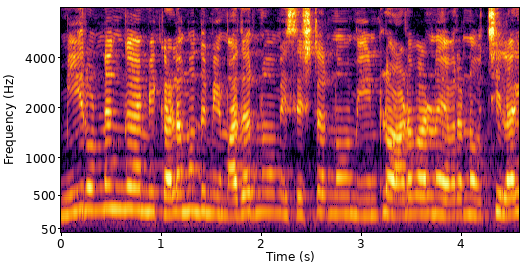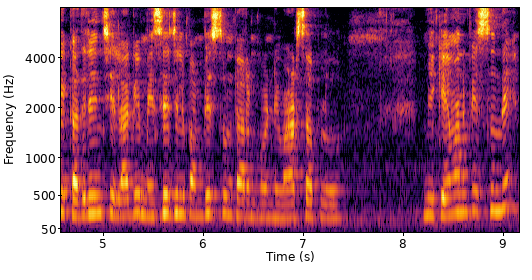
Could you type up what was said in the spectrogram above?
మీరుండగా మీ కళ్ళ ముందు మీ మదర్నో మీ సిస్టర్నో మీ ఇంట్లో ఆడవాళ్ళనో ఎవరన్నా వచ్చి ఇలాగే కదిలించి ఇలాగే మెసేజ్లు పంపిస్తుంటారు అనుకోండి వాట్సాప్లో మీకేమనిపిస్తుంది?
